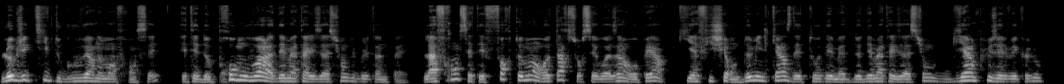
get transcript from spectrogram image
l'objectif du gouvernement français était de promouvoir la dématérialisation du bulletin de paie. La France était fortement en retard sur ses voisins européens, qui affichaient en 2015 des taux de dématérialisation bien plus élevés que nous.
